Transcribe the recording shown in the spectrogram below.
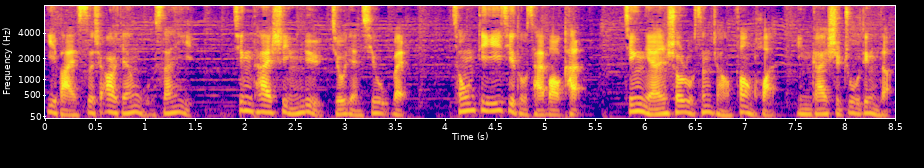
一百四十二点五三亿，静态市盈率九点七五倍。从第一季度财报看，今年收入增长放缓应该是注定的，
